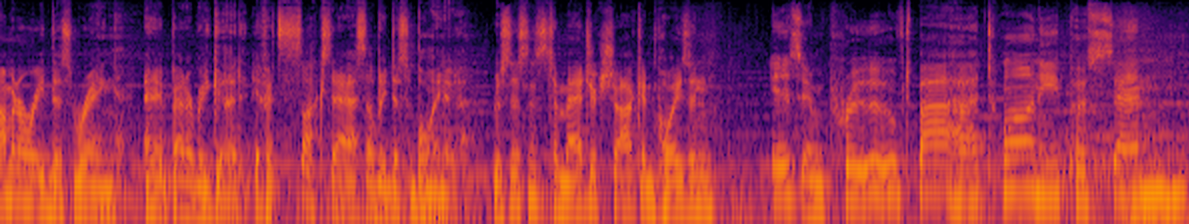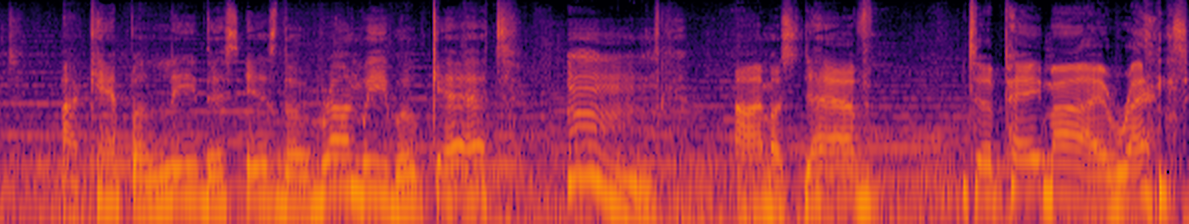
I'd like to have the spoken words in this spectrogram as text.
I'm gonna read this ring, and it better be good. If it sucks ass, I'll be disappointed. Resistance to magic, shock, and poison is improved by 20%. I can't believe this is the run we will get. Hmm, I must have to pay my rent.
